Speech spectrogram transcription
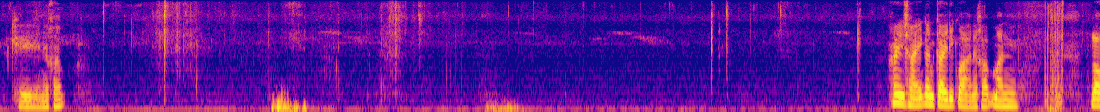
โอเคนะครับ ให้ใช้กันไกลดีกว่านะครับ มันเรา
